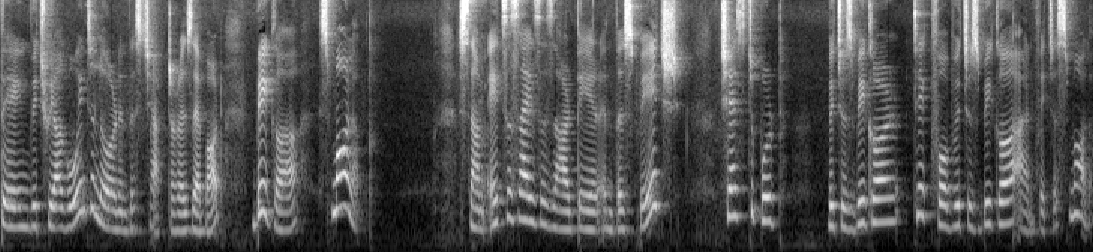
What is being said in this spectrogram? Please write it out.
thing which we are going to learn in this chapter is about bigger, smaller. Some exercises are there in this page. Just to put which is bigger, tick for which is bigger and which is smaller.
